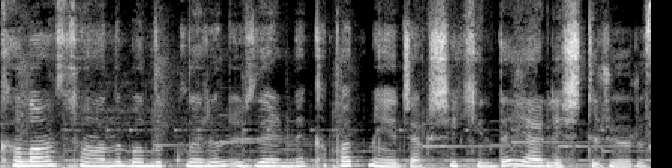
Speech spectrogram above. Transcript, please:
Kalan soğanı balıkların üzerine kapatmayacak şekilde yerleştiriyoruz.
